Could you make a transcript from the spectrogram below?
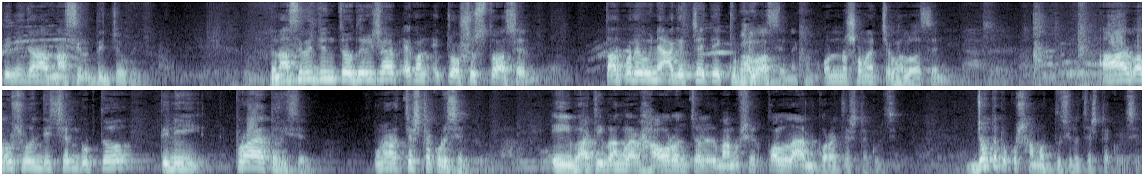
তিনি জনাব নাসিরুদ্দিন চৌধুরী। তো নাসিরুদ্দিন চৌধুরী সাহেব এখন একটু অসুস্থ আছেন। তারপরে উনি আগের চাইতে একটু ভালো আছেন এখন, অন্য সময়ের চেয়ে ভালো আছেন। আর বাবু সরঞ্জিৎ সেনগুপ্ত, তিনি প্রয়াত হয়েছেন ওনারা চেষ্টা করেছেন এই ভাটি বাংলার হাওর অঞ্চলের মানুষের কল্যাণ করার চেষ্টা করেছেন। যতটুকু সামর্থ্য ছিল চেষ্টা করেছেন।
